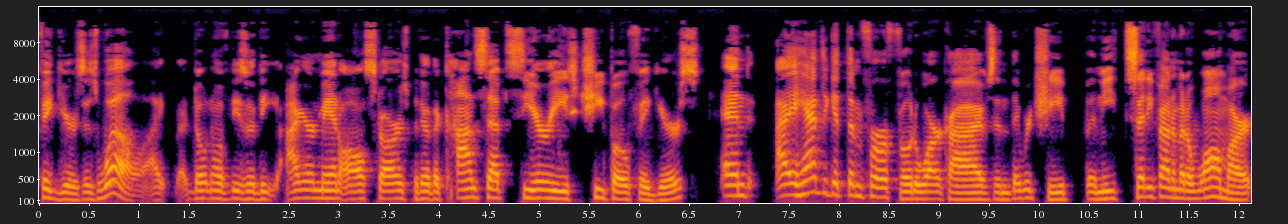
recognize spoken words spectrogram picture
figures as well. I, I don't know if these are the Iron Man All Stars, but they're the concept series cheapo figures. And I had to get them for our photo archives and they were cheap and he said he found them at a Walmart.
